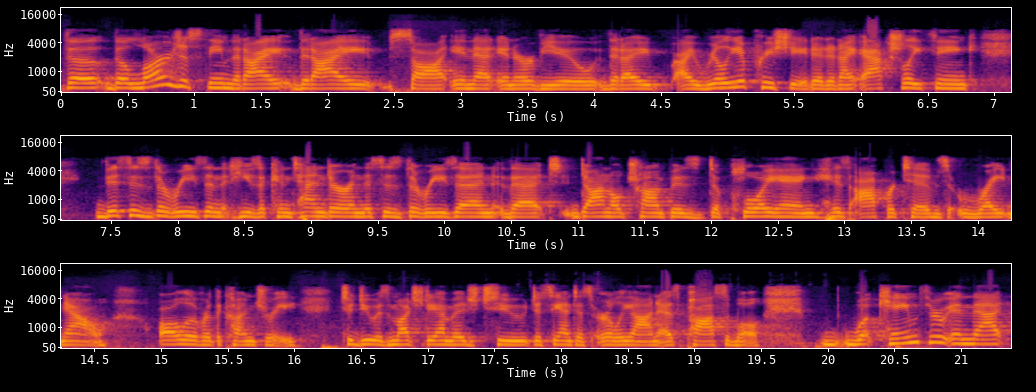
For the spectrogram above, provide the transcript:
the the largest theme that I that I saw in that interview that I I really appreciated, and I actually think this is the reason that he's a contender, and this is the reason that Donald Trump is deploying his operatives right now all over the country to do as much damage to DeSantis early on as possible. What came through in that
